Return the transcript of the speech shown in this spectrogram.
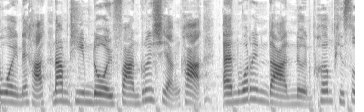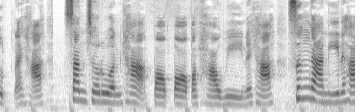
ด้วยนะคะนำทีมโดยฟานรุ่ยเฉียงค่ะ แอนวรินดาเนินเพิ่มพิสุทธิ์นะคะสันชรวนค่ะ ปอปอประภาวีนะคะ ซึ่งงานนี้นะคะ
